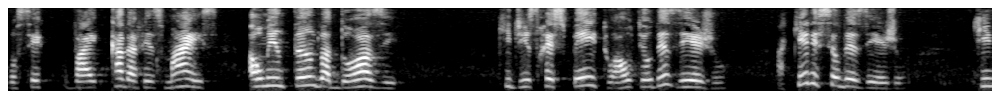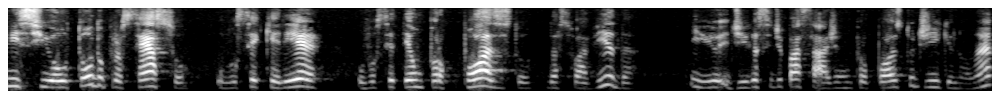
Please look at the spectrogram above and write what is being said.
você vai cada vez mais aumentando a dose que diz respeito ao teu desejo. Aquele seu desejo que iniciou todo o processo, o você querer, o você ter um propósito da sua vida, e diga-se de passagem, um propósito digno, né?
